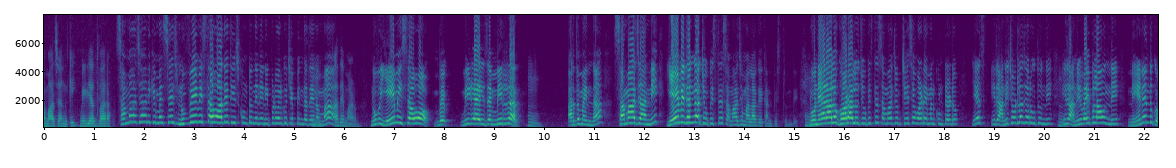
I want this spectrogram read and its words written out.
సమాజానికి మీడియా ద్వారా? సమాజానికి మెసేజ్ నువ్వేమిస్తావో అదే తీసుకుంటుంది. నేను ఇప్పటి వరకు చెప్పింది అదేనమ్మా? అదే మేడం. నువ్వు ఏమి ఇస్తావో మీడియా ఈజ్ ఎ మిర్రర్. అర్థమైందా? సమాజాన్ని ఏ విధంగా చూపిస్తే సమాజం అలాగే కనిపిస్తుంది? నువ్వు నేరాలు ఘోరాలు చూపిస్తే సమాజం చేసేవాడు ఏమనుకుంటాడు? ఎస్ ఇది అన్ని చోట్ల జరుగుతుంది. ఇది అన్ని వైపులా ఉంది. నేనెందుకు?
